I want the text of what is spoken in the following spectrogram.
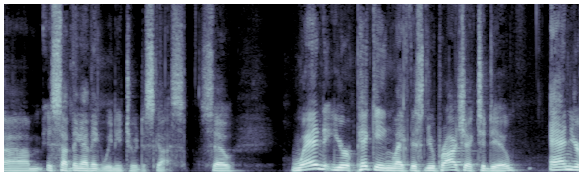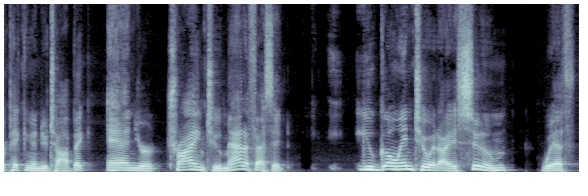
Um, is something I think we need to discuss. So when you're picking like this new project to do, and you're picking a new topic, and you're trying to manifest it, you go into it, I assume, with,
